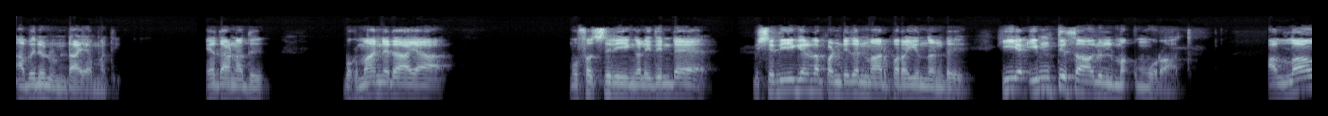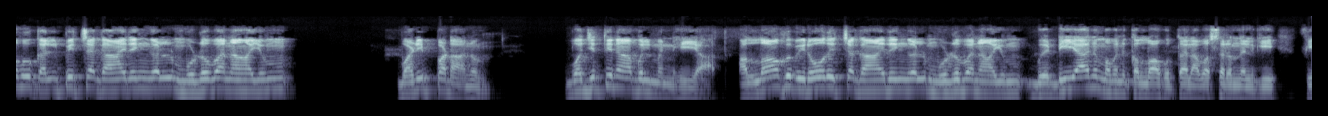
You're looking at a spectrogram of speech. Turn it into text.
അവനിൽ ഉണ്ടായാൽ മതി. ഏതാണത്? ബഹുമാന്യരായ മുഫസ്സിരീങ്ങൾ ഇതിന്റെ വിശദീകരണ പണ്ഡിതന്മാർ പറയുന്നുണ്ട് ഹിയ ഇംതിസാലുൽ മുറാത്ത് അള്ളാഹു കൽപ്പിച്ച കാര്യങ്ങൾ മുഴുവനായും വഴിപ്പെടാനും വജിത്തിനാബുൽ മൻഹിയാത്ത് അള്ളാഹു വിരോധിച്ച കാര്യങ്ങൾ മുഴുവനായും വെടിയാനും അവനക്ക് അള്ളാഹുത്താൽ അവസരം നൽകി. ഫി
